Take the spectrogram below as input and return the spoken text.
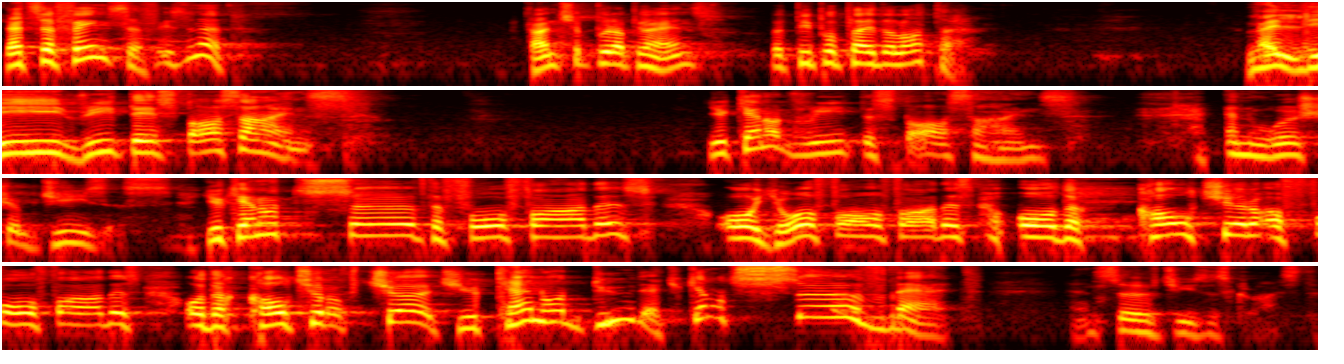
That's offensive, isn't it? Can't you put up your hands? But people play the lotto. They lead, read their star signs. You cannot read the star signs and worship Jesus. You cannot serve the forefathers or your forefathers or the culture of forefathers or the culture of church. You cannot do that. You cannot serve that and serve Jesus Christ.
